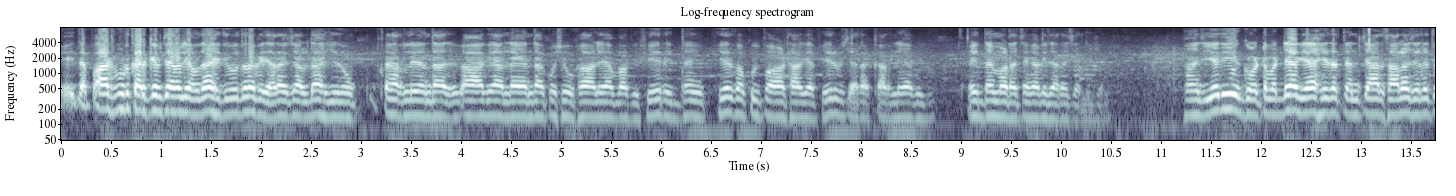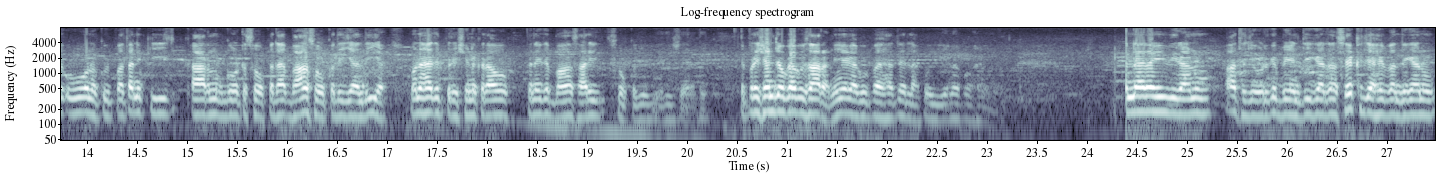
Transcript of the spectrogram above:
ਇਹ ਤਾਂ ਪਾਠ ਪੂਠ ਕਰਕੇ ਵਿਚਾਰਾ ਲਿਆਉਂਦਾ ਸੀ ਤੇ ਉਹਦੇ ਨਾਲ ਗੁਜ਼ਾਰਾ ਚੱਲਦਾ ਸੀ, ਜਦੋਂ ਕਰ ਲਿਆਂਦਾ ਆ ਗਿਆ, ਲੈ ਜਾਂਦਾ, ਕੁਛ ਉਹ ਖਾ ਲਿਆ, ਬਾਕੀ ਫੇਰ ਇਦਾਂ ਹੀ, ਫੇਰ ਕੋਈ ਪਾਠ ਆ ਗਿਆ, ਫੇਰ ਵਿਚਾਰਾ ਕਰ ਲਿਆ ਕੋਈ। ਇਦਾਂ ਮਾੜਾ ਚੰਗਾ ਗੁਜ਼ਾਰਾ ਚੱਲੀ ਜਾਂਦਾ। ਹਾਂਜੀ, ਇਹਦੀ ਗੁੱਟ ਵੱਢਿਆ ਗਿਆ ਸੀ ਇਹਦਾ 3-4 ਸਾਲ ਹੋ ਚਲੇ ਤੇ ਉਹ ਹੁਣ ਕੋਈ ਪਤਾ ਨਹੀਂ ਕੀ ਕਾਰਨ ਗੁੱਟ ਸੁੱਕਦਾ, ਬਾਹ ਸੁੱਕਦੀ ਜਾਂਦੀ ਆ। ਉਹਨਾਂ ਇਹਦੇ ਆਪਰੇਸ਼ਨ ਕਰਾਓ, ਤੇ ਨਹੀਂ ਤੇ ਬਾਹ ਸਾਰੀ ਸੁੱਕ ਜੂਗੀ ਇਹਦੀ ਸ਼ਾਇਦ ਦੀ ਆਪਰੇਸ਼ਨ ਜੋਗਾ ਕੋਈ ਸਹਾਰਾ ਨਹੀਂ ਹੈਗਾ, ਕੋਈ ਪੈਸਾ ਧੇਲਾ ਕੋਈ ਇਹਨਾਂ ਕੋਲ ਹੈ ਨਹੀਂ ਇਹਨਾਂ ਰਾਈ ਵੀਰਾਂ ਨੂੰ ਹੱਥ ਜੋੜ ਕੇ ਬੇਨਤੀ ਕਰਦਾ, ਸਿੱਖ ਜਥੇਬੰਦੀਆਂ ਨੂੰ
